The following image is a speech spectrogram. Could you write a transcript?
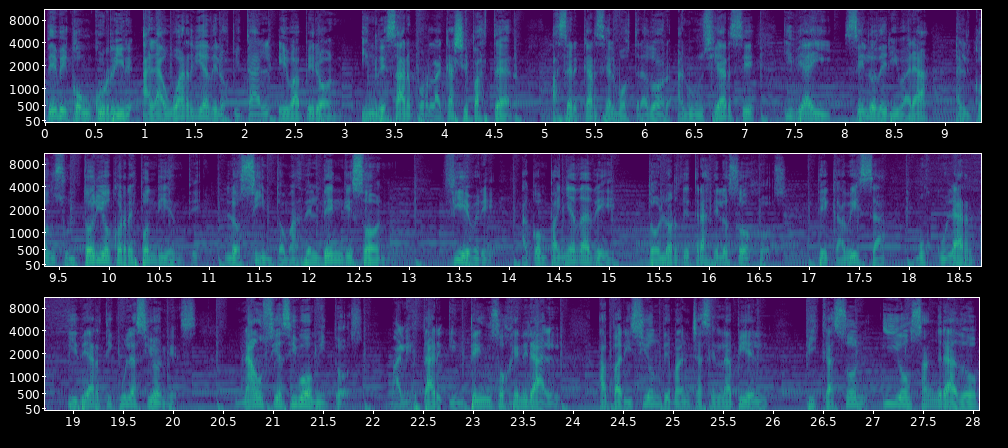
debe concurrir a la guardia del Hospital Eva Perón, ingresar por la calle Pasteur, acercarse al mostrador, anunciarse y de ahí se lo derivará al consultorio correspondiente. Los síntomas del dengue son fiebre acompañada de dolor detrás de los ojos, de cabeza, muscular y de articulaciones náuseas y vómitos, malestar intenso general, aparición de manchas en la piel, picazón y o sangrado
